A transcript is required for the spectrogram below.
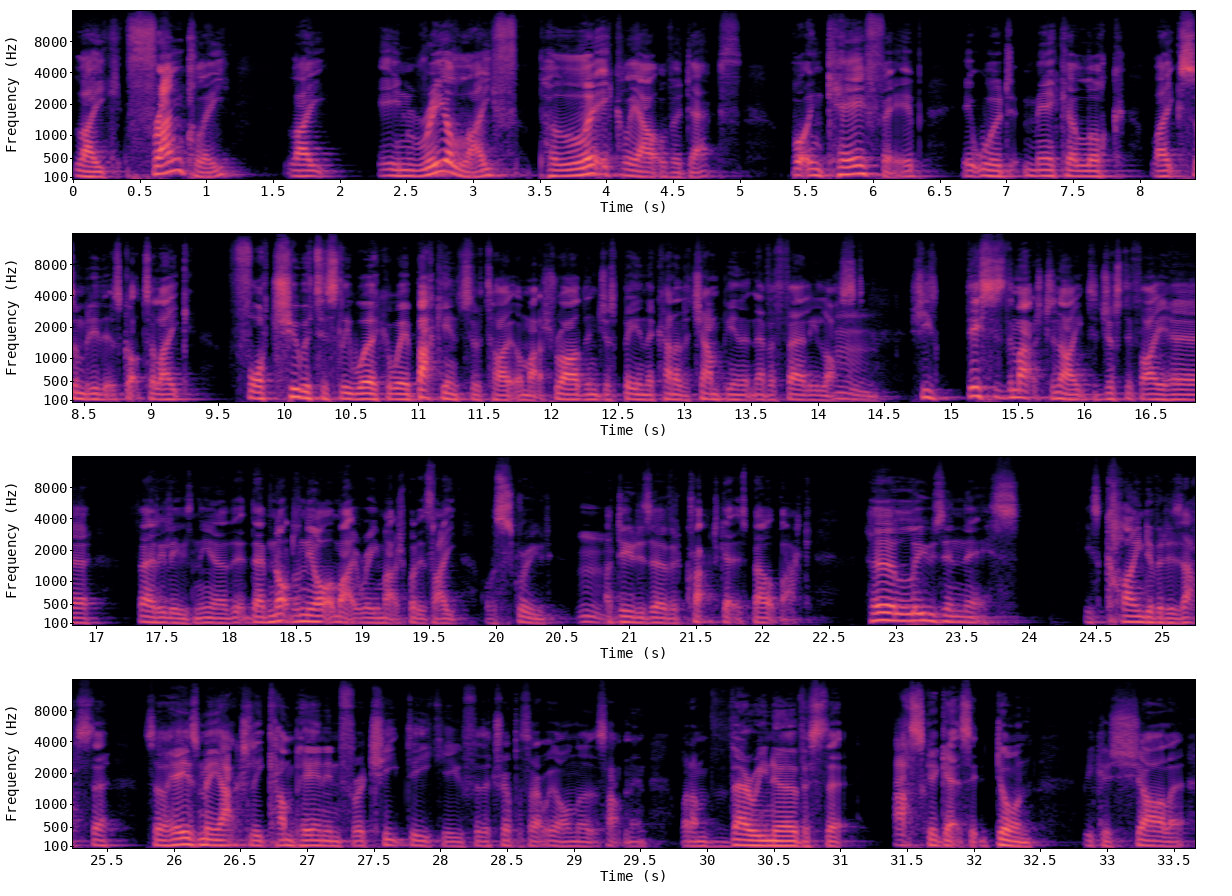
like, frankly, like in real life, politically out of her depth. But in kayfabe, it would make her look like somebody that's got to like fortuitously work her way back into a title match rather than just being the kind of the champion that never fairly lost. Hmm. She's this is the match tonight to justify her fairly losing. You know, they- they've not done the automatic rematch, but it's like I was screwed. Hmm. I do deserve a crack to get this belt back. Her losing this is kind of a disaster. So here's me actually campaigning for a cheap DQ for the triple threat we all know that's happening. But I'm very nervous that Asuka gets it done because Charlotte,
